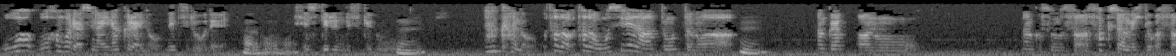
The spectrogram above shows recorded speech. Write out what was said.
大大ハマりはしないなくらいの熱量ではいはいはい。接してるんですけど、うん。なんかあの、ただ、ただ面白いなって思ったのは、うん。なんかやっぱあの、なんかそのさ、作者の人がさ、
